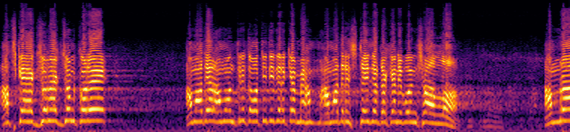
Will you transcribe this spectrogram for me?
আজকে একজন একজন করে আমাদের আমন্ত্রিত অতিথিদেরকে আমাদের স্টেজে ডেকে নেব ইনশাআল্লাহ। আমরা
